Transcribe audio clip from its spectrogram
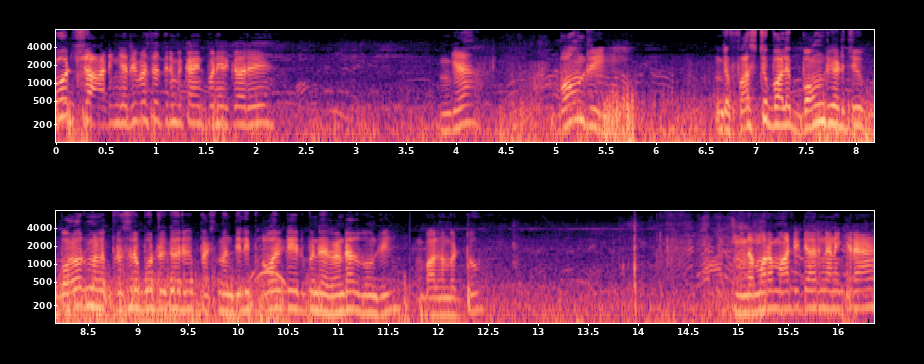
குட் ஷாட் இங்கே ரிவர்ஸை திரும்பி கனெக்ட் பண்ணியிருக்காரு. இங்கே பவுண்ட்ரி இங்கே ஃபஸ்ட்டு பாலே பவுண்டரி அடிச்சு பாலர் மேலே ப்ரெஷரை போட்டிருக்காரு. பேட்ஸ்மேன் திலீப் அவர் கிளியர் பண்ணுற ரெண்டாவது பவுண்ட்ரி பால் நம்பர் டூ இந்த முறை மாட்டிட்டாருன்னு நினைக்கிறேன்.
